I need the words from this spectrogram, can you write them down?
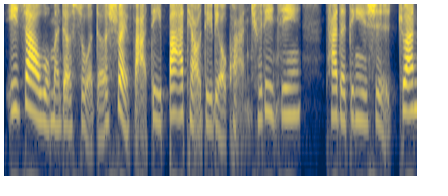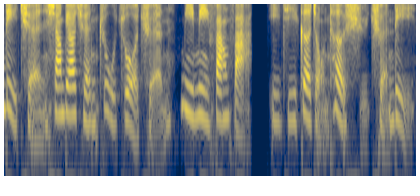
依照我们的所得税法第八条第六款，权利金。它的定义是专利权、商标权、著作权、秘密方法以及各种特许权利。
